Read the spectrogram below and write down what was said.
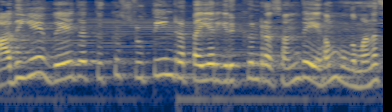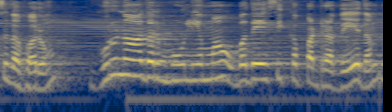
அது ஏன் வேதத்துக்கு ஸ்ருதின்ற பெயர் இருக்குன்ற சந்தேகம் உங்க மனசுல வரும். குருநாதர் மூலியமா உபதேசிக்கப்படுற வேதம்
